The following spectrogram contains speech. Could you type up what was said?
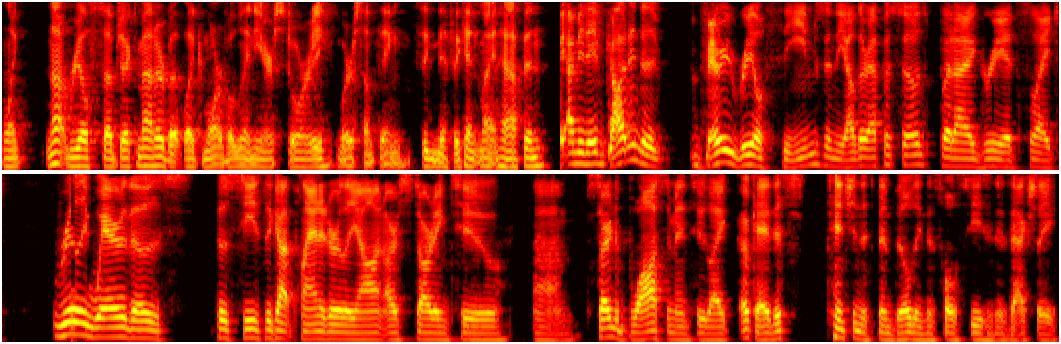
like not real subject matter, but like more of a linear story where something significant might happen. I mean, they've got into very real themes in the other episodes, but I agree it's like really where those those seeds that got planted early on are starting to um, starting to blossom into like okay, this tension that's been building this whole season is actually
